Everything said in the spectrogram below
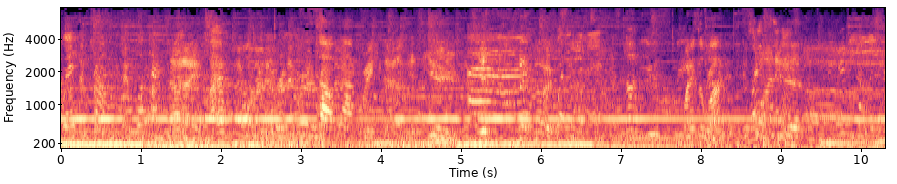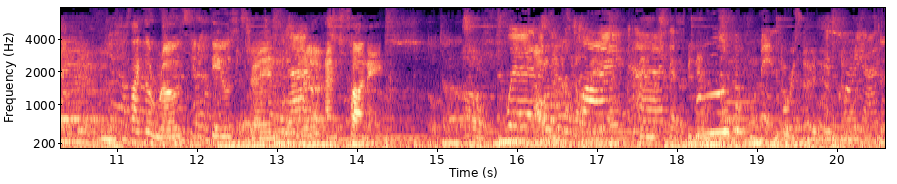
Where's it from? What country? South what is it? What is the uh, what? What is it? It's like the rose infused gin Yeah. and tonic. With a lime and a spruce of mint and coriander.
